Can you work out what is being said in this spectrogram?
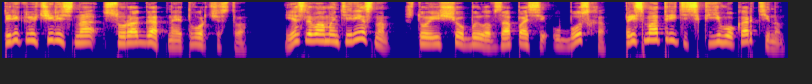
переключились на суррогатное творчество. Если вам интересно, что еще было в запасе у Босха, присмотритесь к его картинам.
